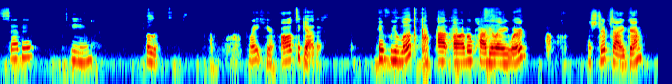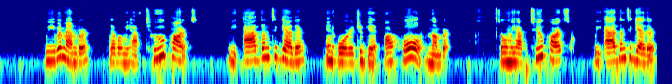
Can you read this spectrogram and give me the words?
17 balloons right here all together. If we look at our vocabulary word, a strip diagram, we remember that when we have two parts, we add them together in order to get our whole number. So when we have two parts, we add them together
